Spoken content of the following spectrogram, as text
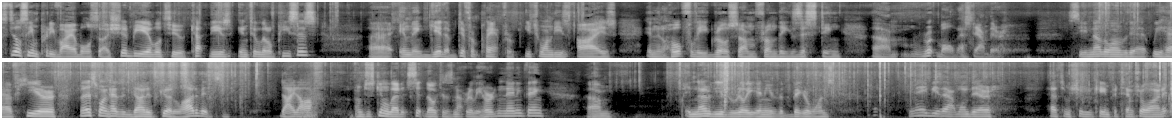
Still seem pretty viable, so I should be able to cut these into little pieces uh, and then get a different plant from each one of these eyes and then hopefully grow some from the existing um, root ball that's down there. See another one that we have here. Now, this one hasn't done as good. A lot of it's died off I'm just going to let it sit though because it's not really hurting anything. Um, and none of these are really any of the bigger ones. Maybe that one there has some sugarcane potential on it.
